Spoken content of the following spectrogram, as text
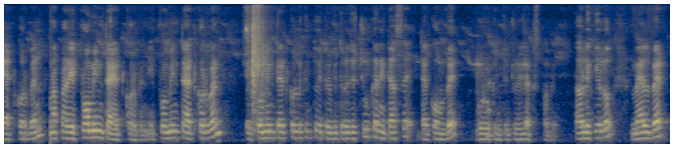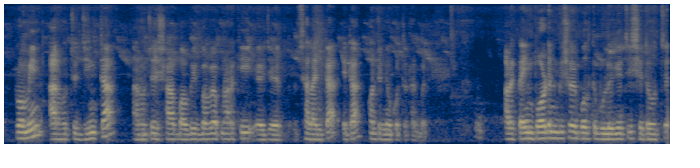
অ্যাড করবেন। আপনার এই প্রমিনটা অ্যাড করবেন। এই প্রমিনটা অ্যাড করবেন। এই প্রমিনটা অ্যাড করলে কিন্তু এটার ভিতরে যে চুলকানিটা আছে, এটা কমবে, গরু কিন্তু একটু রিল্যাক্স পাবে। তাহলে কি হলো? ম্যালবেট প্রমিন আর হচ্ছে জিঙ্কটা আর হচ্ছে স্বাভাবিকভাবে আপনারা কি এই যে স্যালাইনটা, এটা কন্টিনিউ করতে থাকবেন। আরেকটা ইম্পর্টেন্ট বিষয় বলতে ভুলে গেছি, সেটা হচ্ছে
